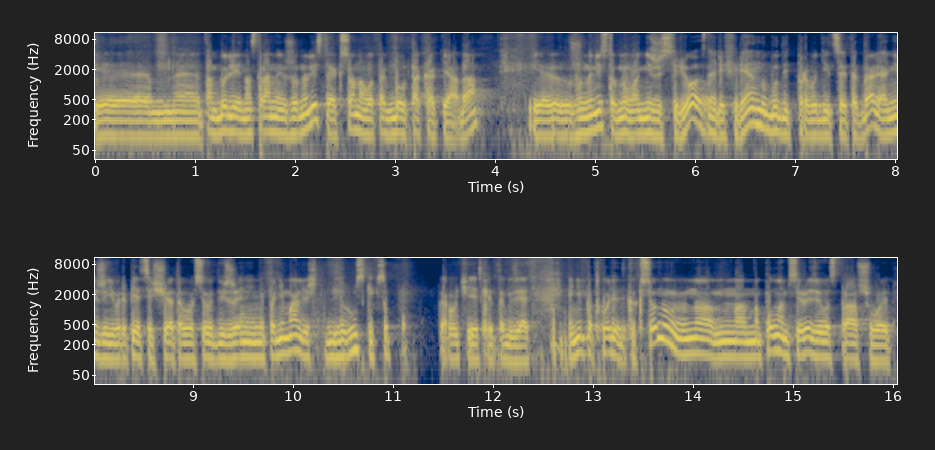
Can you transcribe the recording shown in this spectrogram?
И, э, там были иностранные журналисты, и Аксенов вот так был, так как я, да. И журналисты, ну, они же серьезно, референдум будет проводиться и так далее. Они же, европейцы, еще этого всего движения не понимали, что для русских все короче, если так взять. Они подходят к Аксенову на, на, на полном серьезе его спрашивают,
